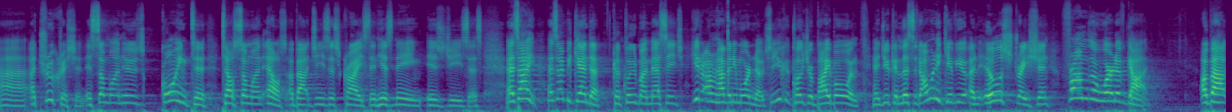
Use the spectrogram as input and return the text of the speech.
uh, a true Christian is someone who's going to tell someone else about Jesus Christ, and his name is Jesus. As I as I began to conclude my message, you don't have any more notes, so you can close your Bible and, and you can listen. I want to give you an illustration from the Word of God about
